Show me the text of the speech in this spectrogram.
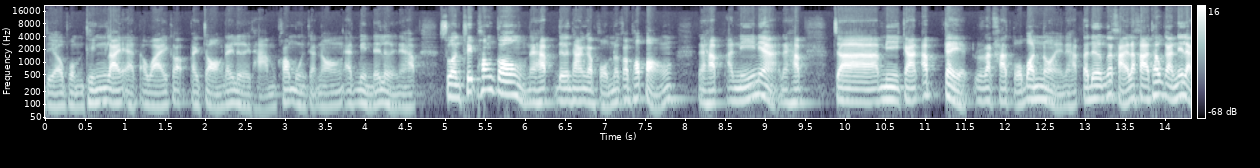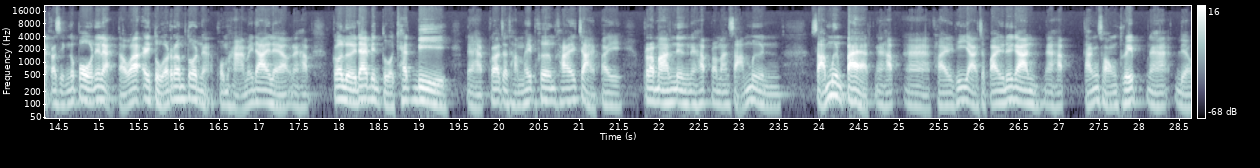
เดี๋ยวผมทิ้งไลน์แอดเอาไว้ก็ไปจองได้เลยถามข้อมูลกับน้องแอดมินได้เลยนะครับ ส่วนทริปฮ่องกงนะครับเดินทางกับผมแล้วก็พ่อป๋องนะครับ อันนี้เนี่ยนะครับ จะมีการอัปเกรดราคาตั๋วบอลหน่อยนะครับ แต่เดิมก็ขายราคาเท่ากันนี่แหละกับสิงคโปร์นี่แหละ แต่ว่าไอ้ตั๋วเริ่มต้นเนี่ยผมหาไม่ได้แล้วนะครับ ก็เลยได้เป็นตั๋ว Cat B นะครับ ก็จะทำให้เพิ่มค่าใช้จ่ายไปประมาณหนึ่งนะครับ ประมาณ 30,000 38,000นะครับ อ่า ใครที่อยากจะไปด้วยกันนะครับ ทั้ง 2 ทริปนะฮะ เดี๋ยว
